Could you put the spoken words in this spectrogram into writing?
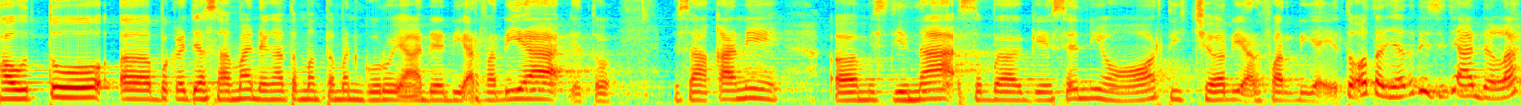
how to eh, bekerja sama dengan teman-teman guru yang ada di Arvadia gitu. Misalkan nih eh, Miss Dina sebagai senior teacher di Arvadia itu oh ternyata di sini adalah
